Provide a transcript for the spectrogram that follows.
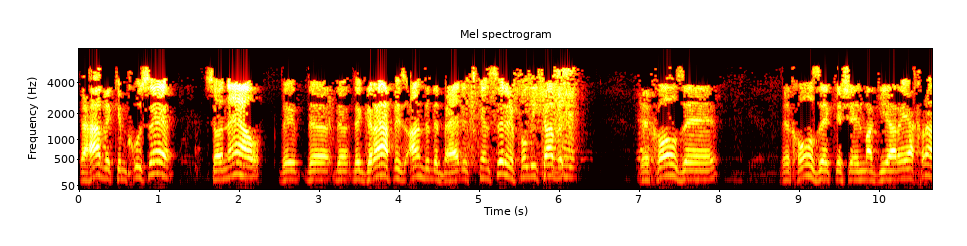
The havik imchuseh. So now the the the, the graph is under the bed. It's considered fully covered. V'chol zeh וכל זה כשאין מגיע ריח רע,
